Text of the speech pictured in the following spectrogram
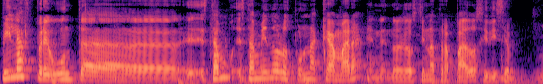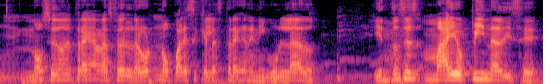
Pilaf pregunta, eh, están, están viéndolos por una cámara, en donde los tiene atrapados y dice, "Mm, no sé dónde traigan las esferas del dragón, no parece que las traigan en ningún lado. Y entonces Mai opina, dice,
